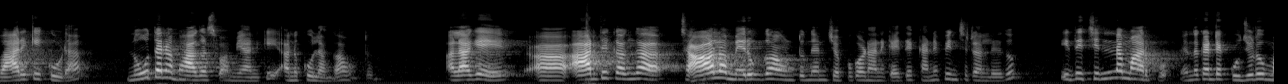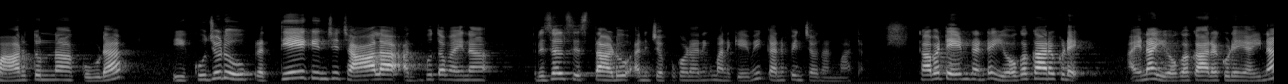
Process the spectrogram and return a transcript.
వారికి కూడా నూతన భాగస్వామ్యానికి అనుకూలంగా ఉంటుంది. అలాగే ఆర్థికంగా చాలా మెరుగ్గా ఉంటుంది అని చెప్పుకోవడానికి అయితే కనిపించటం లేదు. ఇది చిన్న మార్పు. ఎందుకంటే కుజుడు మారుతున్నా కూడా ఈ కుజుడు ప్రత్యేకించి చాలా అద్భుతమైన రిజల్ట్స్ ఇస్తాడు అని చెప్పుకోవడానికి మనకేమీ కనిపించదనమాట కాబట్టి ఏంటంటే యోగకారకుడే అయినా యోగకారకుడే అయినా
